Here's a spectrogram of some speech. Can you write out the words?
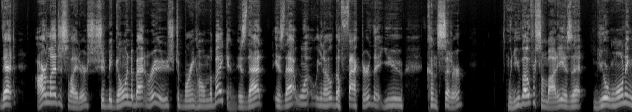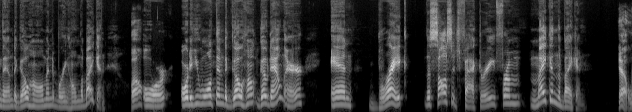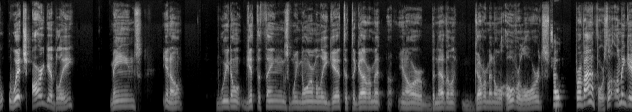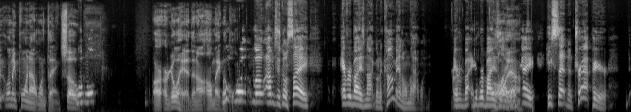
that our legislators should be going to Baton Rouge to bring home the bacon? Is that is that one you know the factor that you consider when you vote for somebody is that you're wanting them to go home and to bring home the bacon? Well, or or do you want them to go home go down there and break the sausage factory from making the bacon? Yeah, which arguably means, you know, we don't get the things we normally get that the government, uh, you know, or benevolent governmental overlords So provide for us. Let, let me give, let me point out one thing. So, well, well, or, or go ahead, then I'll, I'll make my well, point. well, well, I was just going to say everybody's not going to comment on that one. Everybody, everybody's Oh, like, yeah. okay, he's setting a trap here.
